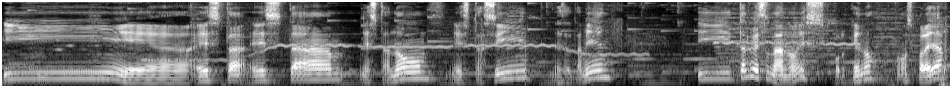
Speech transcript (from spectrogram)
Y eh, esta, esta, esta no, esta sí, esta también. Y tal vez una no es, ¿por qué no? Vamos para allá.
